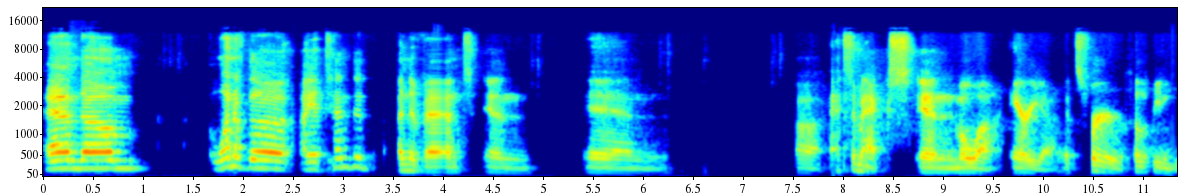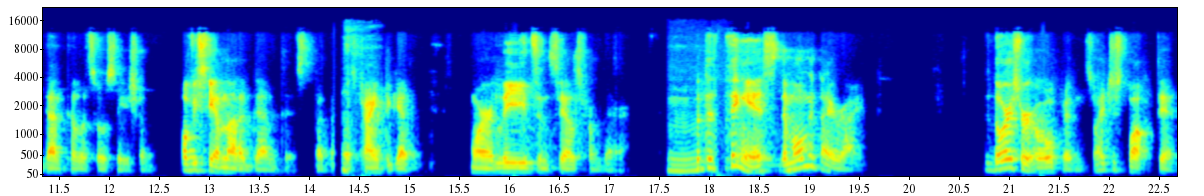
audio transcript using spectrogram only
and um, one of the I attended an event in in uh, SMX in MOA area. It's for Philippine Dental Association. Obviously, I'm not a dentist, but I was trying to get more leads and sales from there. Mhm. But the thing is, the moment I arrived, the doors were open, so I just walked in.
